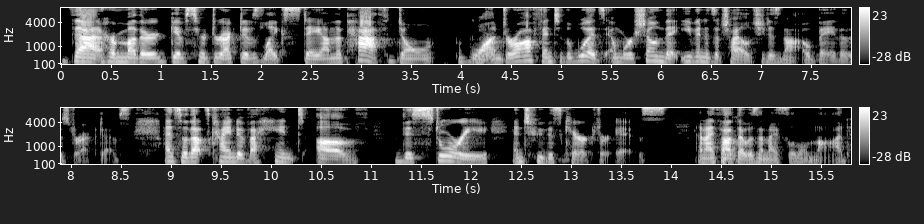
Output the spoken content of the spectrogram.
that her mother gives her directives like stay on the path, don't wander off into the woods. And we're shown that even as a child, she does not obey those directives. And so that's kind of a hint of this story and who this character is. And I thought Yeah. that was a nice little nod.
